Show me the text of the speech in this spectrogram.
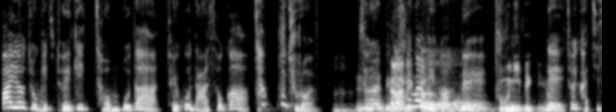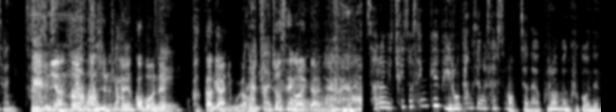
파이어족이 맞아. 되기 전보다 되고 나서가 자꾸 줄어요. 음. 음, 생활비가? 생활비가. 오. 네. 두분 200이에요? 네, 저희 같이 사니까. 두 분이 한 달에 한, 한, 사시는데요? 한꺼번에? 네. 각각이 아니고요? 거의 가까이. 최저 생활비 어. 아니에요? 사람이 최저 생계비로 평생을 살 수는 없잖아요. 그러면 그거는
